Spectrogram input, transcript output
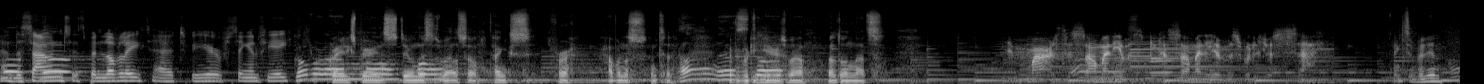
and the sound. It's been lovely uh, to be here singing for you. Great experience doing this as well, so thanks for having us and to everybody here as well. Well done, lads. It matters to so many of us because so many of us would have just sat. Thanks a million.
